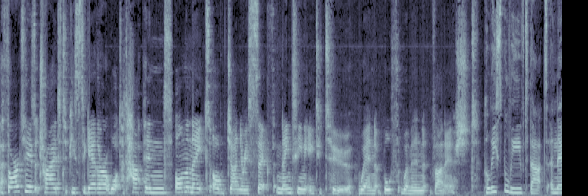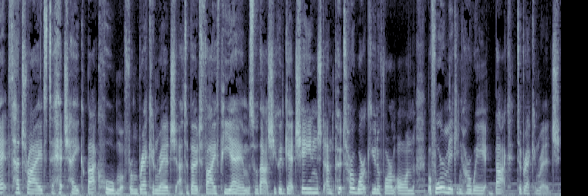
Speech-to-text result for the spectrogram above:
Authorities tried to piece together what had happened on the night of January 6th, 1982, when both women vanished. Police believed that Annette had tried to hitchhike back home from Breckenridge at about 5pm so that she could get changed and put her work uniform on before making her way back to Breckenridge.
